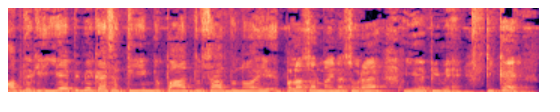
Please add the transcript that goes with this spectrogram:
अब देखिए, ये एपी में कैसे तीन दो पाँच दो सात दो नौ प्लस और माइनस हो रहा है, ये एपी में है। ठीक है?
